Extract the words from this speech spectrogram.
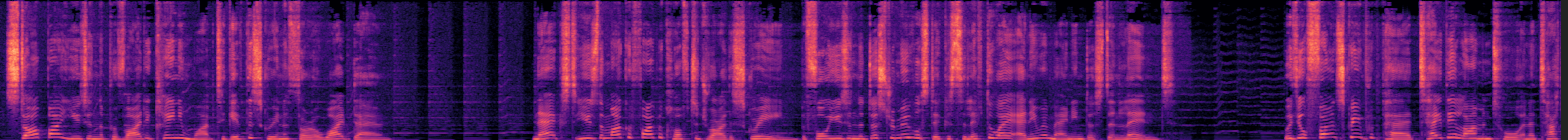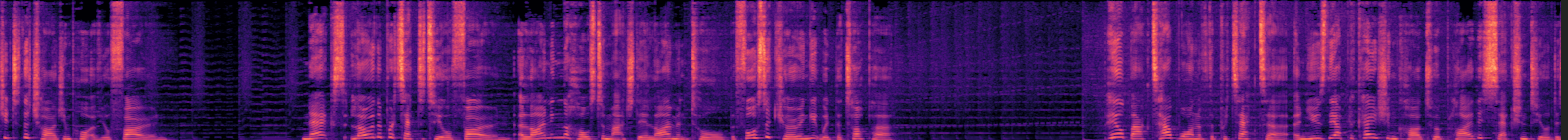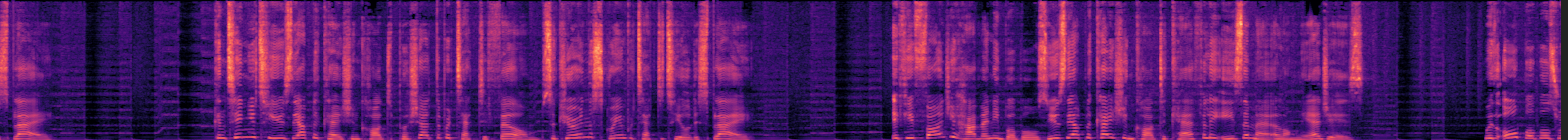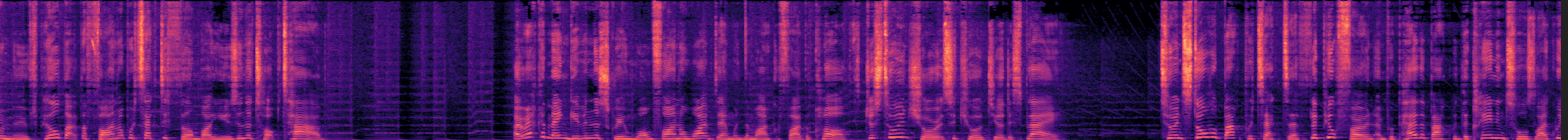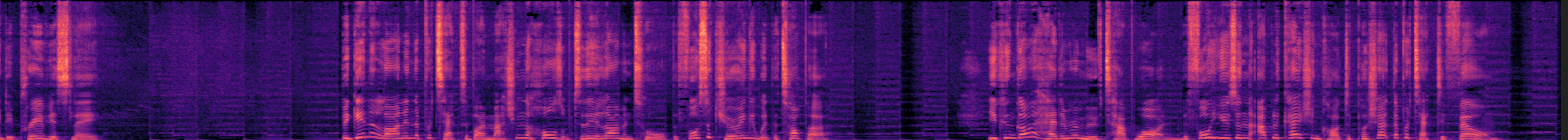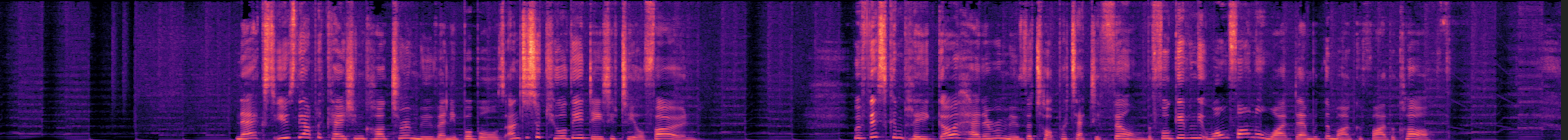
Start by using the provided cleaning wipe to give the screen a thorough wipe down. Next, use the microfiber cloth to dry the screen, before using the dust removal stickers to lift away any remaining dust and lint. With your phone screen prepared, take the alignment tool and attach it to the charging port of your phone. Next, lower the protector to your phone, aligning the holes to match the alignment tool before securing it with the topper. Peel back tab 1 of the protector and use the application card to apply this section to your display. Continue to use the application card to push out the protective film, securing the screen protector to your display. If you find you have any bubbles, use the application card to carefully ease them out along the edges. With all bubbles removed, peel back the final protective film by using the top tab. I recommend giving the screen one final wipe down with the microfiber cloth, just to ensure it's secured to your display. To install the back protector, flip your phone and prepare the back with the cleaning tools like we did previously. Begin aligning the protector by matching the holes up to the alignment tool before securing it with the topper. You can go ahead and remove tab 1 before using the application card to push out the protective film. Next, use the application card to remove any bubbles and to secure the adhesive to your phone. With this complete, go ahead and remove the top protective film before giving it one final wipe down with the microfiber cloth.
